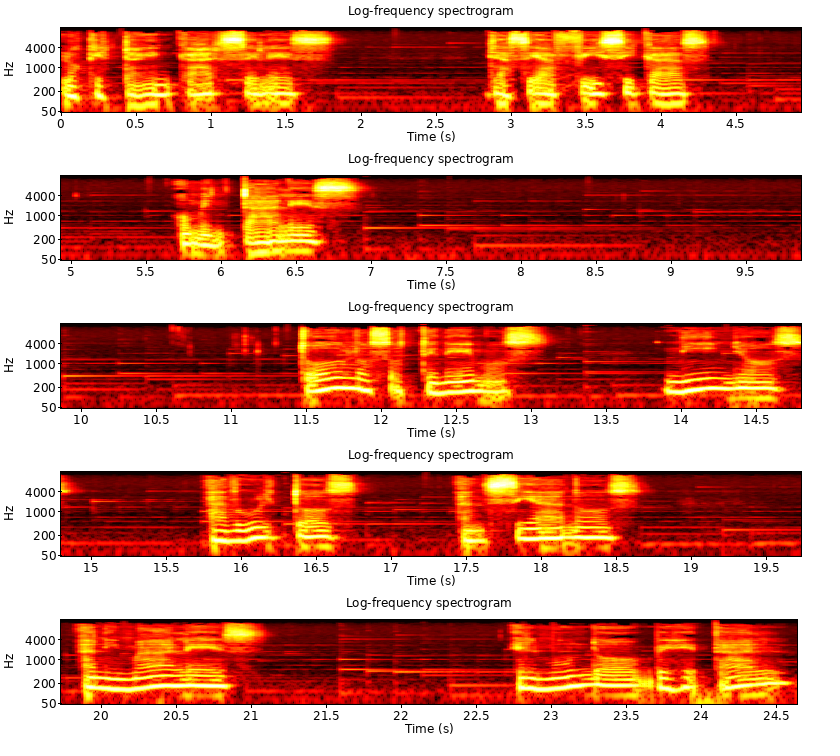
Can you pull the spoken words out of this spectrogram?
los que están en cárceles, ya sea físicas o mentales. Todos los sostenemos niños, adultos, ancianos, animales, el mundo vegetal,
